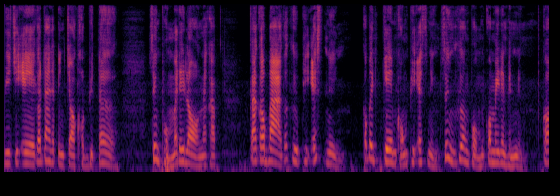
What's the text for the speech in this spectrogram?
VGA ก็น่าจะเป็นจอคอมพิวเตอร์ ซึ่งผมไม่ได้ลองนะครับกากบาทก็คือ PS1 ก็เป็นเกมของ PS1 ซึ่งเครื่องผมก็ไม่เล่นเป็นหนึ่งก็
